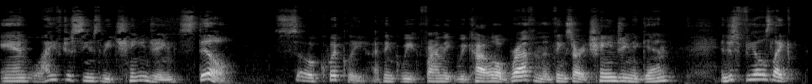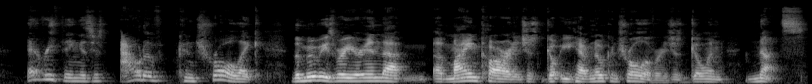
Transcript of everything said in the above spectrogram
and life just seems to be changing still so quickly. I think we finally we caught a little breath and then things started changing again. And just feels like everything is just out of control. Like the movies where you're in that uh, mine car and it's just go you have no control over it. It's just going nuts.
